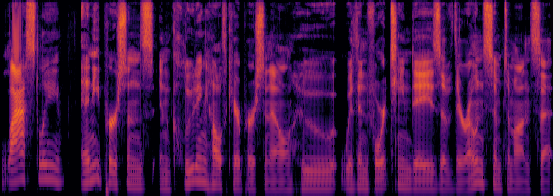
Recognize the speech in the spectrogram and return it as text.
Lastly, any persons, including healthcare personnel, who within 14 days of their own symptom onset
